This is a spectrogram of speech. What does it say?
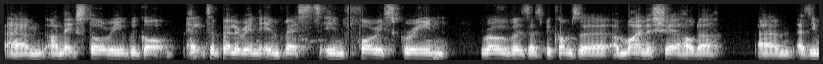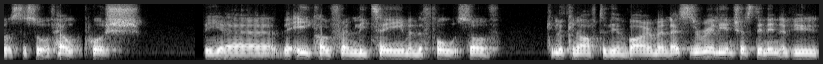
um, our next story we got Hector Bellerin invests in Forest Green Rovers as becomes a, a minor shareholder um, as he wants to sort of help push the uh, the eco-friendly team and the thoughts of looking after the environment. This is a really interesting interview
